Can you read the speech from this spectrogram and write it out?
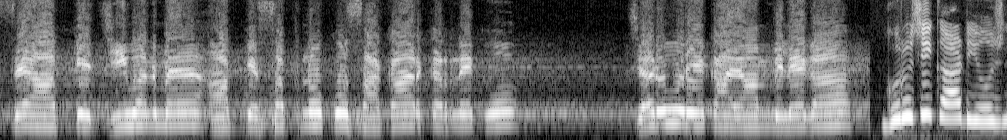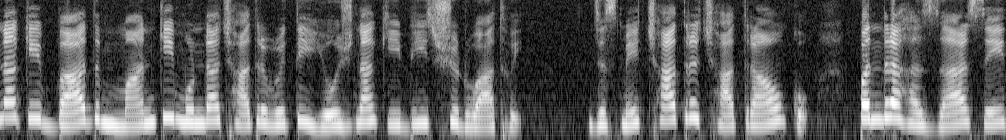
से आपके जीवन में, आपके सपनों को साकार करने को ज़रूर एक आयाम मिलेगा। गुरुजी, कार्ड योजना के बाद मानकी मुंडा छात्रवृत्ति योजना की भी शुरुआत हुई, जिसमें छात्र छात्राओं को पंद्रह हज़ार से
